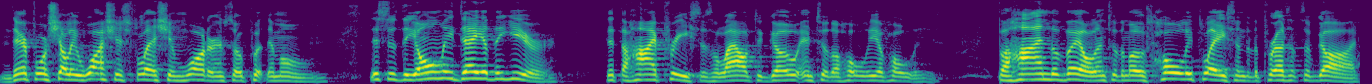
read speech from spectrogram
And therefore shall he wash his flesh in water, and so put them on. This is the only day of the year that the high priest is allowed to go into the Holy of Holies behind the veil into the most holy place, into the presence of God.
